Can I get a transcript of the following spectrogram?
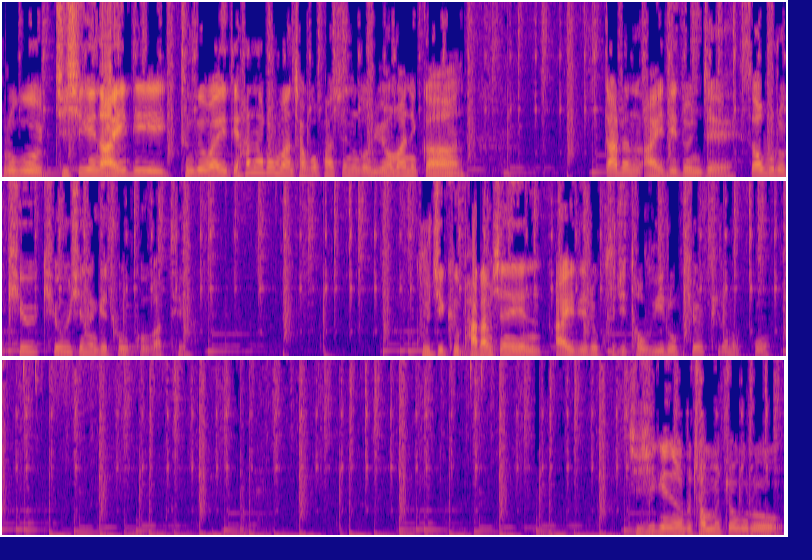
그리고 지식인 아이디 등급 아이디 하나로만 작업하시는 건 위험하니까 다른 아이디도 이제 서브로 키우, 키우시는 게 좋을 것 같아요. 굳이 그 바람씨는 아이디를 굳이 더 위로 키울 필요는 없고 지식인으로 전문적으로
